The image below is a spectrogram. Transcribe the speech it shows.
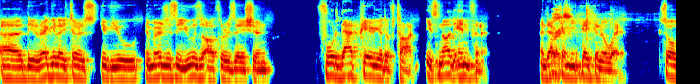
uh, the regulators give you emergency use authorization for that period of time. It's not infinite, and that right. can be taken away. So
